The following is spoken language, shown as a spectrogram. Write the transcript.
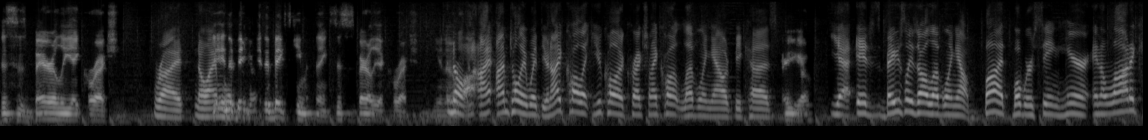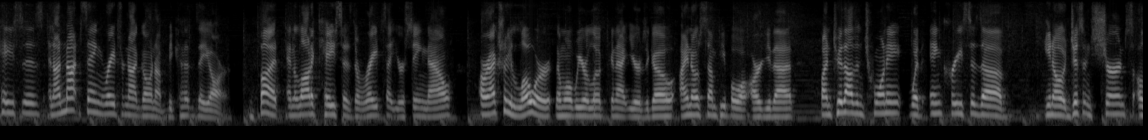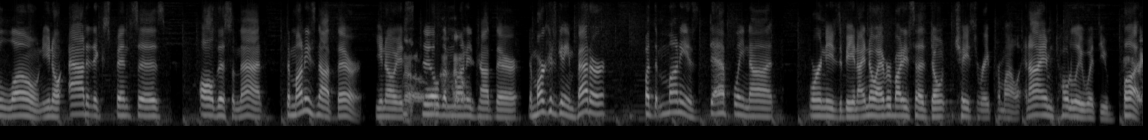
this is barely a correction right. No, I'm in the big in the big scheme of things. This is barely a correction. You know. No, I, I'm totally with you, and I call it. You call it a correction. I call it leveling out because there you go. Yeah, it's basically it's all leveling out. But what we're seeing here in a lot of cases, and I'm not saying rates are not going up because they are, but in a lot of cases, the rates that you're seeing now are actually lower than what we were looking at years ago. I know some people will argue that, but in 2020, with increases of, you know, just insurance alone, you know, added expenses, all this and that, the money's not there. You know, it's No, still the no. money's not there. The market's getting better, but the money is definitely not where it needs to be. And I know everybody says don't chase the rate per mile, and I am totally with you. But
